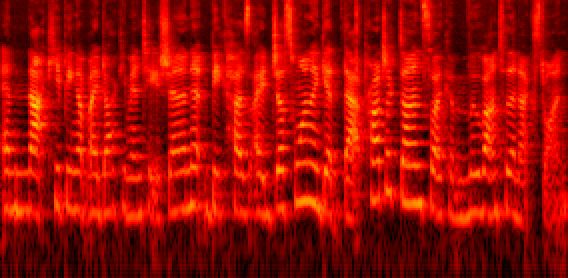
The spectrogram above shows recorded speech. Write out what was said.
and not keeping up my documentation because I just want to get that project done so I can move on to the next one.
